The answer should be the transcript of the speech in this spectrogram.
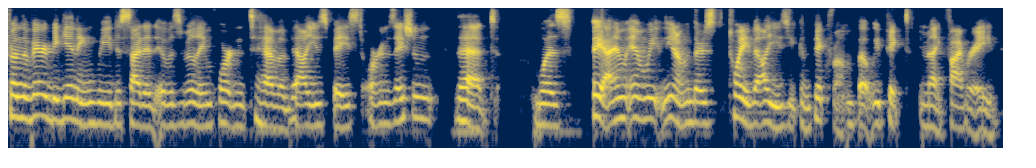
from the very beginning, we decided it was really important to have a values based organization that was yeah and, and we you know there's 20 values you can pick from but we picked like five or eight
